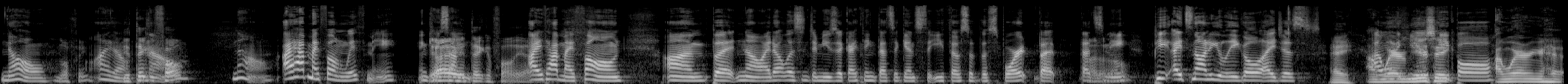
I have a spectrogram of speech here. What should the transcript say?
no. Nothing. I don't You take no. a phone? No. I have my phone with me in case Yeah, I'm. take a phone. Yeah. I'd have my phone, um, but no, I don't listen to music. I think that's against the ethos of the sport, but that's me. know. Pe- it's not illegal. I just Hey, I I'm wanna wearing hear music. people- I'm wearing a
